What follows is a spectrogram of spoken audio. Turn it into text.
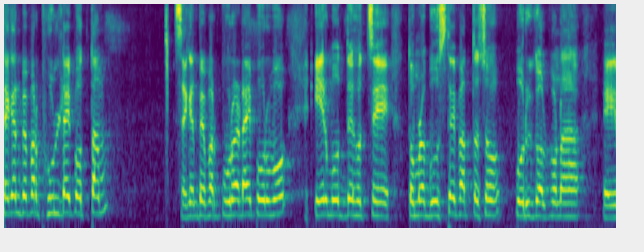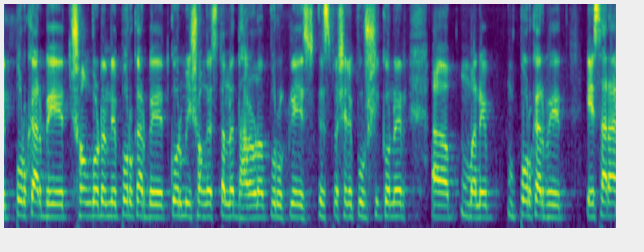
সেকেন্ড পেপার ফুলটাই পড়তাম। সেকেন্ড পেপার পুরাটাই পড়ব। এর মধ্যে হচ্ছে তোমরা বুঝতেই পারতেছো, পরিকল্পনা প্রকারভেদ সংগঠনের প্রকারভেদ কর্মী সংস্থানের ধারণা, প্রক্রিয়া স্পেশালি প্রশিক্ষণের মানে প্রকারভেদ এছাড়া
